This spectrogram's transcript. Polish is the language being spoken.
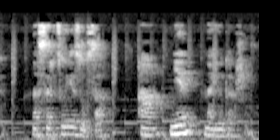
na sercu Jezusa, a nie na Judaszu.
